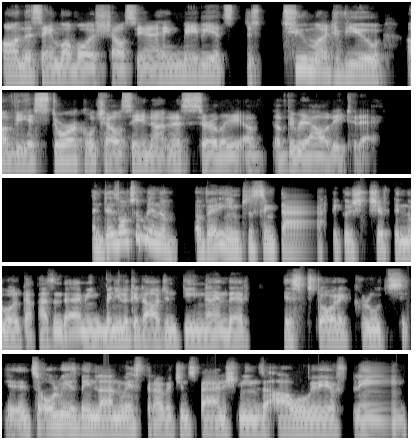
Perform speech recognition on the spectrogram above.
on the same level as chelsea and i think maybe it's just too much view of the historical chelsea not necessarily of, of the reality today and there's also been a, a very interesting tactical shift in the World Cup, hasn't there? I mean, when you look at Argentina and their historic roots, it's always been La Nuestra, which in Spanish means our way of playing.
